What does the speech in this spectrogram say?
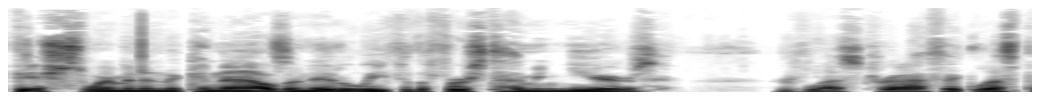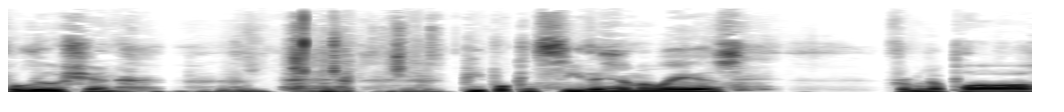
fish swimming in the canals in Italy for the first time in years. There's less traffic, less pollution. People can see the Himalayas from Nepal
